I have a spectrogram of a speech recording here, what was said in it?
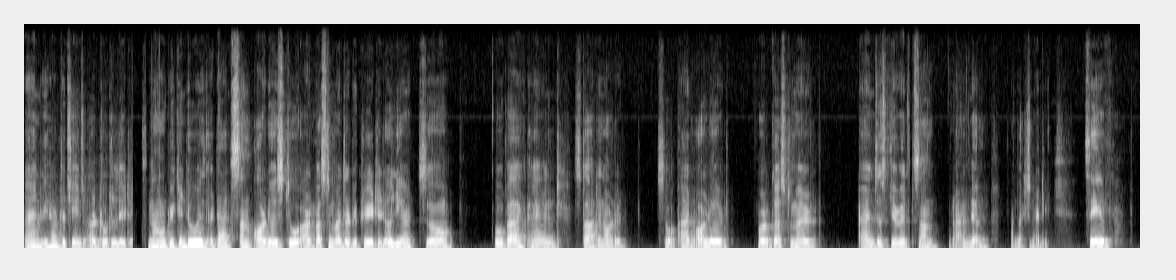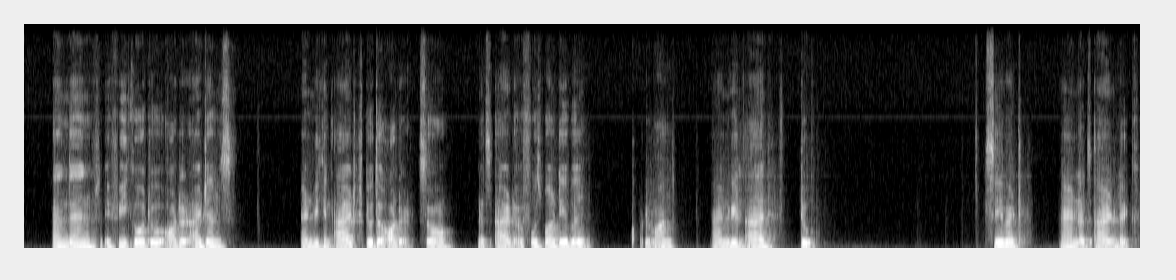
And we have to change our total later. So now what we can do is attach some orders to our customer that we created earlier. So go back and start an order. So add order for customer and just give it some random transaction ID. Save. And then if we go to order items and we can add to the order. So let's add a foosball table, order one, and we'll add two. Save it and let's add like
